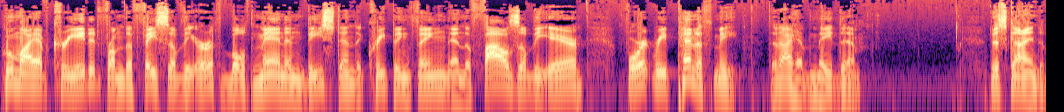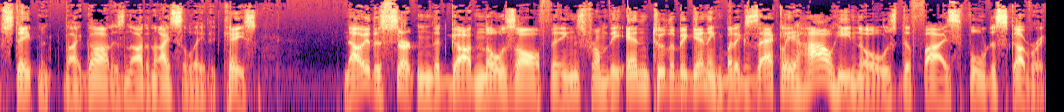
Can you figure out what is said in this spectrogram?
whom I have created from the face of the earth, both man and beast, and the creeping thing, and the fowls of the air, for it repenteth me that I have made them. This kind of statement by God is not an isolated case. Now it is certain that God knows all things from the end to the beginning, but exactly how he knows defies full discovery.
